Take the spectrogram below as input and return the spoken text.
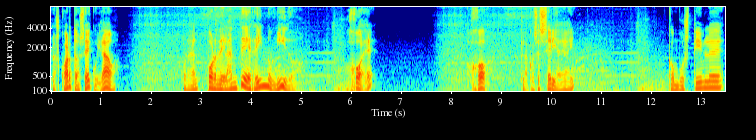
Los cuartos, eh. Cuidado. Por, por delante de Reino Unido. Ojo, eh. Ojo. Que la cosa es seria, eh. Ahí. Combustible.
